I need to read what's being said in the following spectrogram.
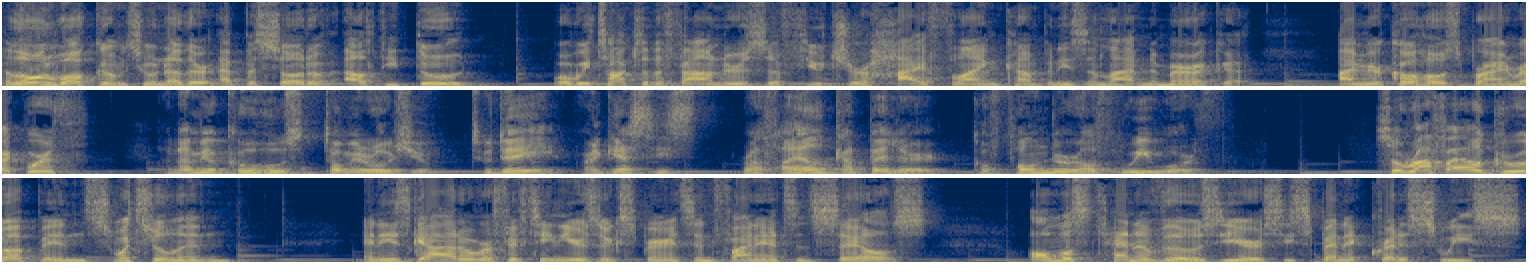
Hello and welcome to another episode of Altitude, where we talk to the founders of future high flying companies in Latin America. I'm your co host, Brian Requarth. And I'm your co host, Tommy Roggio. Today, our guest is Rafael Capeller, co founder of Reworth. So, Rafael grew up in Switzerland, and he's got over 15 years of experience in finance and sales. Almost 10 of those years he spent at Credit Suisse.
